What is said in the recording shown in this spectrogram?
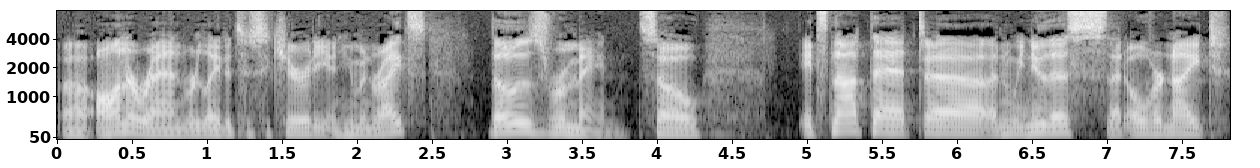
uh, on Iran related to security and human rights those remain. So it's not that, uh, and we knew this, that overnight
